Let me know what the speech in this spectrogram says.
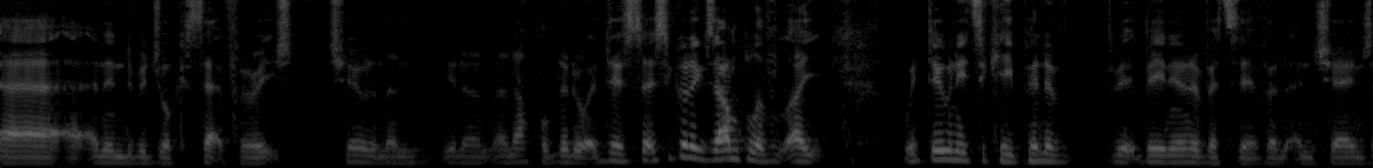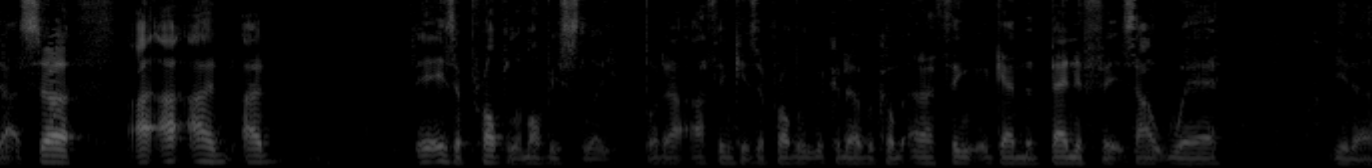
uh, an individual cassette for each tune, and then, you know, an Apple did what it did. So it's a good example of, like, we do need to keep innov- being innovative and, and change that. So I, I, I, it is a problem, obviously, but I, I think it's a problem we can overcome. And I think, again, the benefits outweigh you know,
